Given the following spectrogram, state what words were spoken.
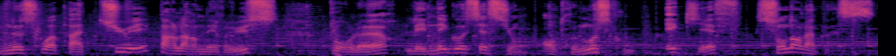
ne soient pas tués par l'armée russe. Pour l'heure, les négociations entre Moscou et Kiev sont dans l'impasse.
